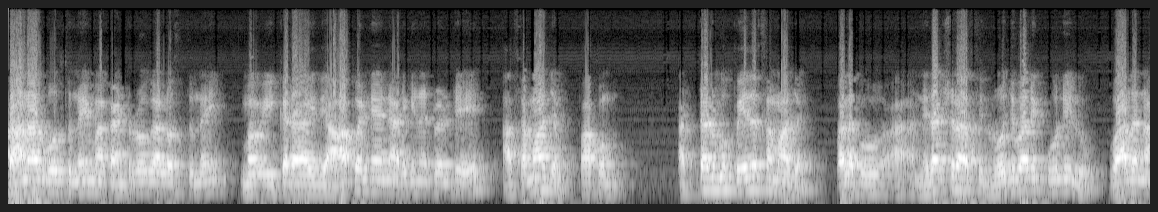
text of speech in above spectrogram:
ప్రాణాలు పోతున్నాయి మాకు అంటు రోగాలు వస్తున్నాయి మా ఇక్కడ ఇది ఆపండి అని అడిగినటువంటి ఆ సమాజం పాపం అట్టడుగు పేద సమాజం. వాళ్ళకు ఆ, నిరక్షరాస్యులు రోజువారీ కూలీలు వాళ్ళని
